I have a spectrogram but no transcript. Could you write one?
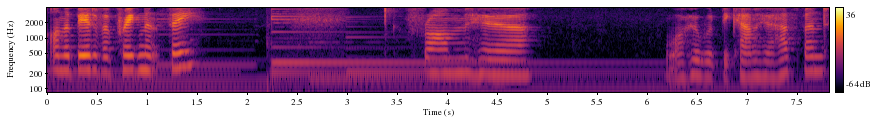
on the bed of a pregnancy from her, well, who would become her husband,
